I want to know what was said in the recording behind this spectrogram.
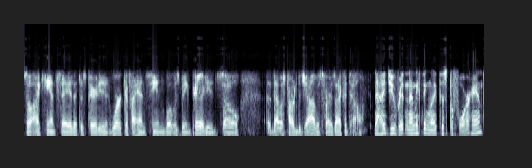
So I can't say that this parody didn't work if I hadn't seen what was being parodied. So uh, that was part of the job, as far as I could tell. Now, had you written anything like this beforehand?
